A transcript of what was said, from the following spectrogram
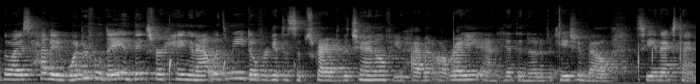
Otherwise, have a wonderful day and thanks for hanging out with me. Don't forget to subscribe to the channel if you haven't already and hit the notification bell. See you next time.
